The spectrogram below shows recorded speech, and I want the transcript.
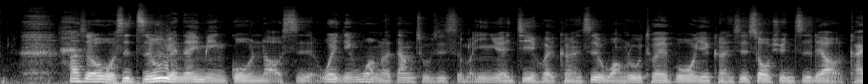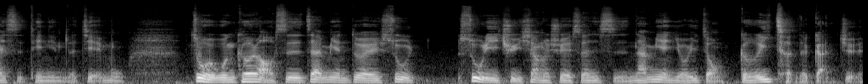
他说：“我是植物园的一名国文老师，我已经忘了当初是什么因缘际会，可能是网络推播，也可能是搜寻资料，开始听你们的节目。作为文科老师，在面对数数理取向的学生时，难免有一种隔一层的感觉。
